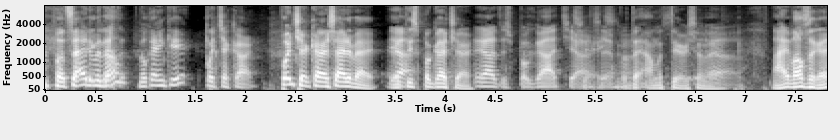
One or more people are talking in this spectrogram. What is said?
Wat zeiden we dan? Nog één keer? Potjakar. Pogacar zeiden wij. Ja. Het is Pogacar. Ja, het is Pogacar, Jezus, zeg maar. Wat de amateurs zijn wij. Ja. Maar hij was er, hè?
